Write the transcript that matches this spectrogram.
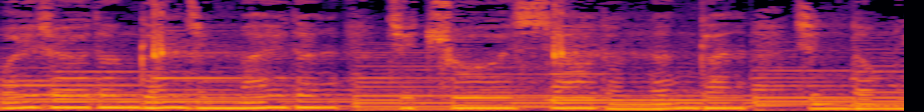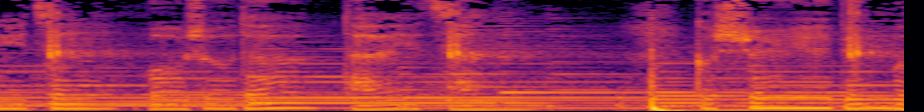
为这段感情买单，起初微笑多难看，心动一次我输得太惨。故事也并不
